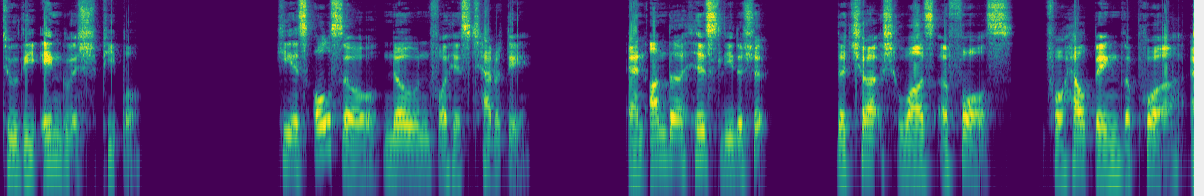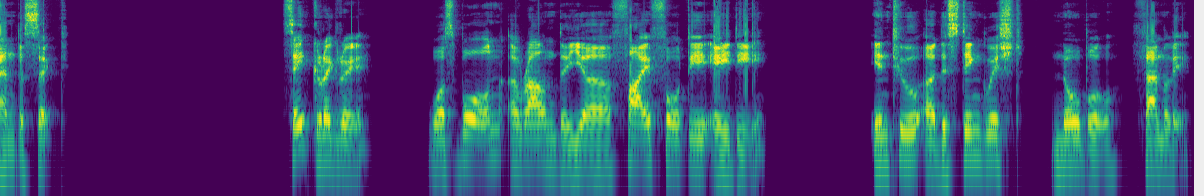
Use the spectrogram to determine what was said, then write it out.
to the English people. He is also known for his charity. And under his leadership, the church was a force for helping the poor and the sick. Saint Gregory was born around the year 540 AD into a distinguished noble family.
